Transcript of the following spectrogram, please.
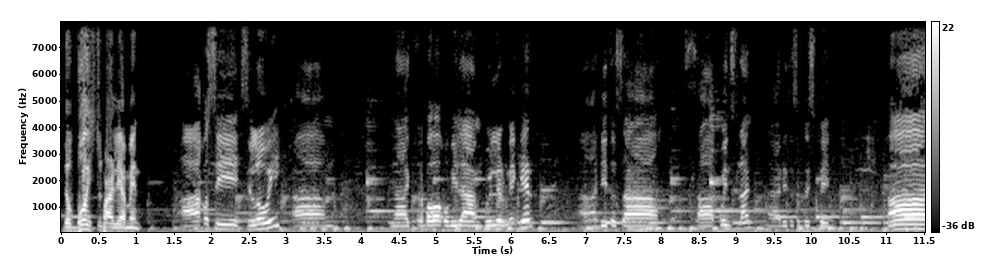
The Voice to Parliament. Uh, ako si, si Louie. Um, Nagtrabaho ako bilang boiler maker uh, dito sa sa Queensland, uh, dito sa Brisbane. Uh,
